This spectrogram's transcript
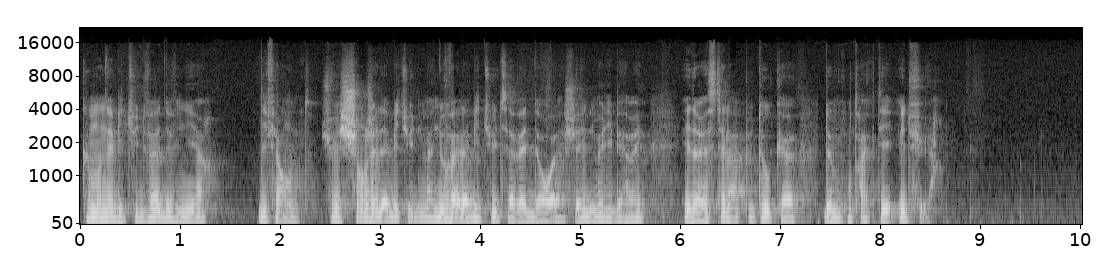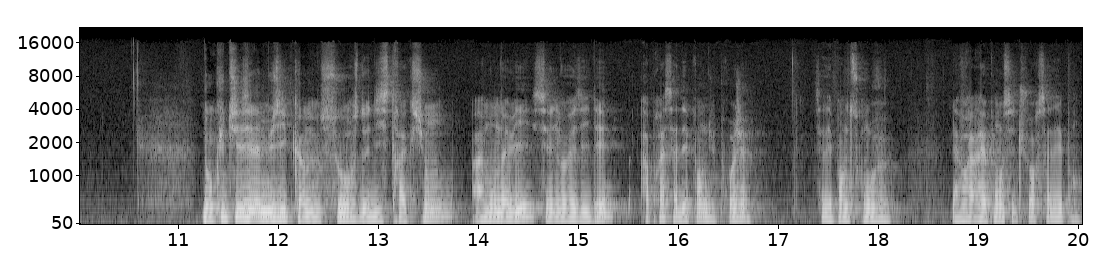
que mon habitude va devenir différente. Je vais changer d'habitude. Ma nouvelle habitude, ça va être de relâcher, de me libérer et de rester là plutôt que de me contracter et de fuir. Donc utiliser la musique comme source de distraction, à mon avis, c'est une mauvaise idée. Après, ça dépend du projet. Ça dépend de ce qu'on veut. La vraie réponse est toujours ça dépend.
